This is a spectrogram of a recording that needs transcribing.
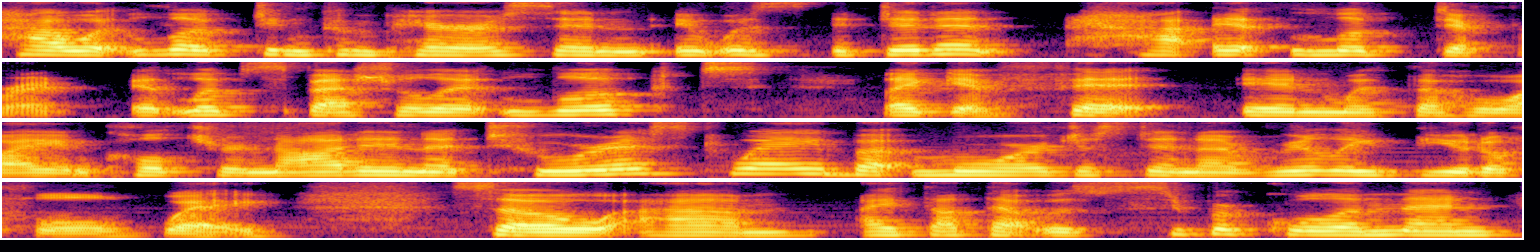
how it looked in comparison. It was, it didn't, ha- it looked different. It looked special. It looked like it fit in with the Hawaiian culture, not in a tourist way, but more just in a really beautiful way. So um, I thought that was super cool. And then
